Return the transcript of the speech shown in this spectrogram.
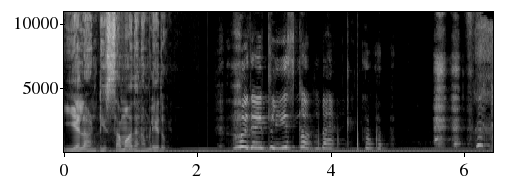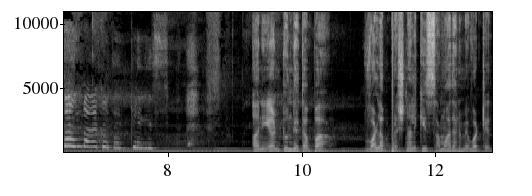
ఎలాంటి సమాధానం లేదు. Uday, please. అని అంటుందే తప్ప వాళ్ళ ప్రశ్నలకి సమాధానం ఇవ్వట్లేదు.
